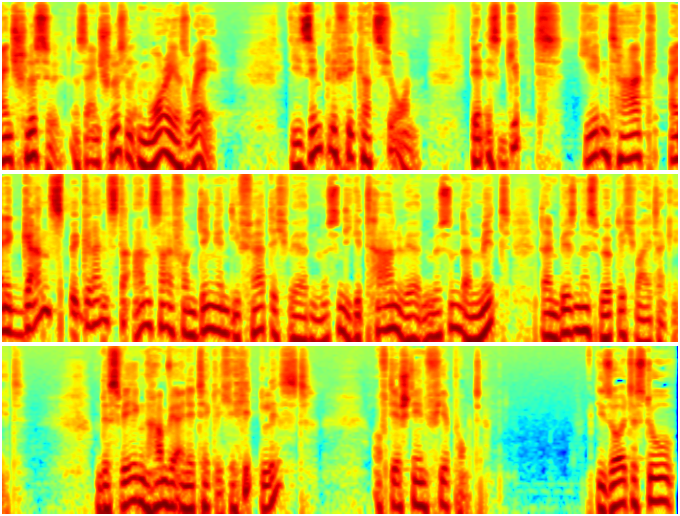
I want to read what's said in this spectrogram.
ein Schlüssel, das ist ein Schlüssel im Warriors Way, die Simplifikation. Denn es gibt jeden Tag eine ganz begrenzte Anzahl von Dingen, die fertig werden müssen, die getan werden müssen, damit dein Business wirklich weitergeht. Und deswegen haben wir eine tägliche Hitlist, auf der stehen vier Punkte. Die solltest du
